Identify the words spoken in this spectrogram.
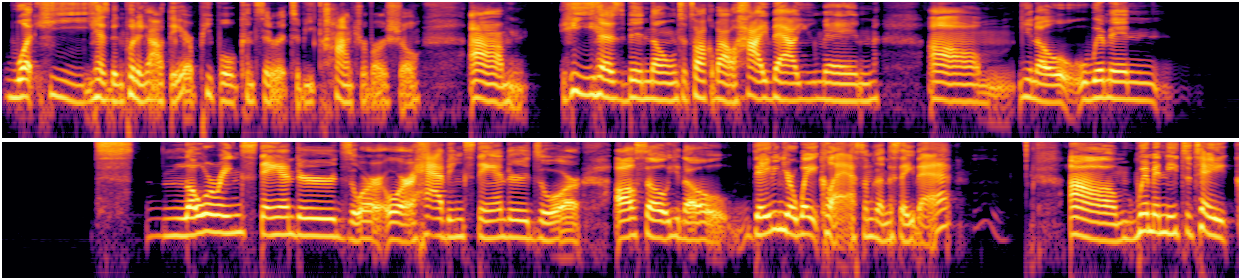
what he has been putting out there, people consider it to be controversial. Um, he has been known to talk about high value men, um, you know, women lowering standards or or having standards or also, you know, dating your weight class. I'm going to say that. Um, women need to take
